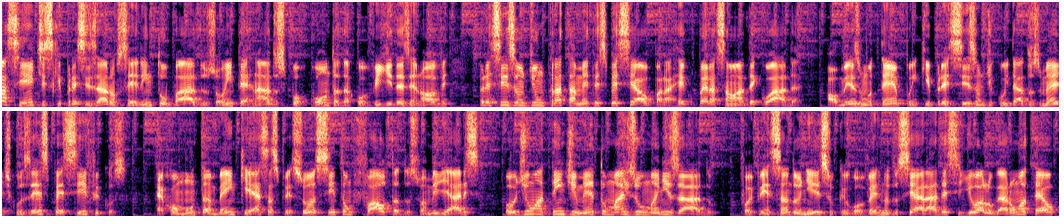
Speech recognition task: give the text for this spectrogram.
Pacientes que precisaram ser intubados ou internados por conta da Covid-19 precisam de um tratamento especial para a recuperação adequada. Ao mesmo tempo em que precisam de cuidados médicos específicos, é comum também que essas pessoas sintam falta dos familiares ou de um atendimento mais humanizado. Foi pensando nisso que o governo do Ceará decidiu alugar um hotel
